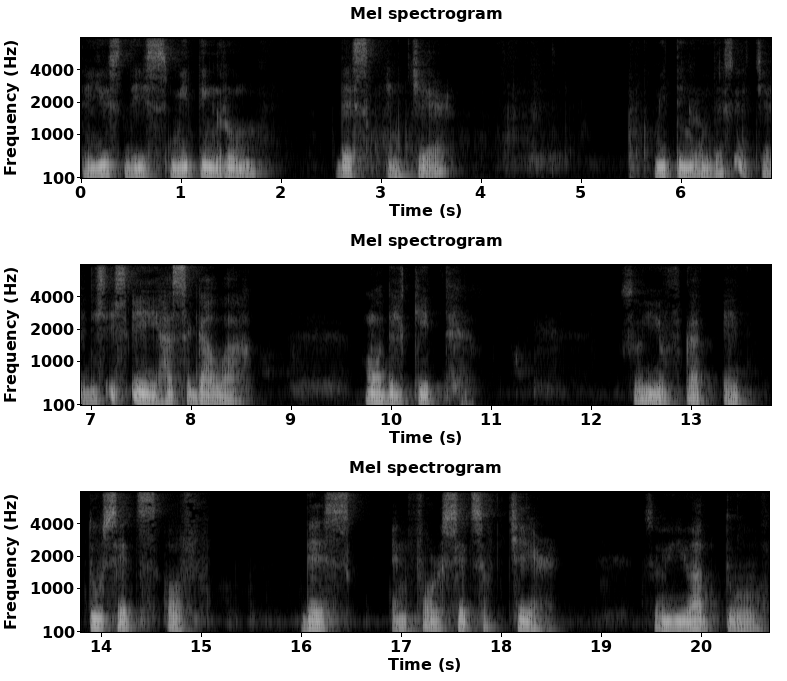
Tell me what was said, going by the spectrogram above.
they used this meeting room desk and chair. Meeting room desk and chair. This is a Hasegawa model kit. So you've got a two sets of desk and four sets of chair. So you have to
